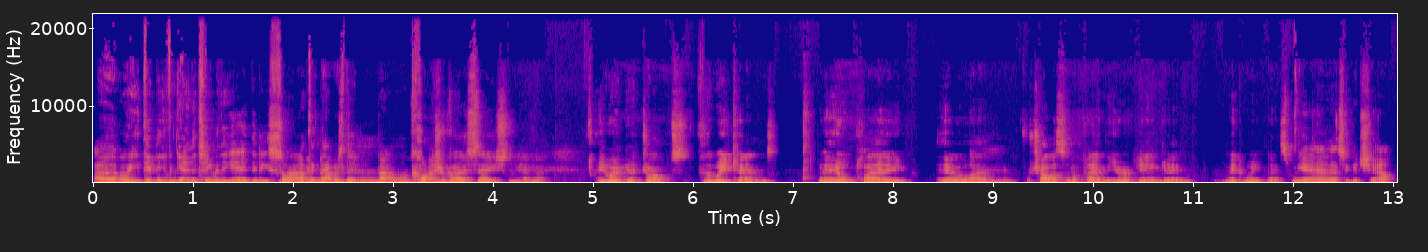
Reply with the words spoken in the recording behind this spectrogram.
Uh, well, he didn't even get in the team of the year, did he? Son, I think no, that was the didn't. That was controversy. Yeah, but He won't get dropped for the weekend, but he'll play he'll um, Richarlison will play in the European game midweek next week. Yeah, that's a good shout.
